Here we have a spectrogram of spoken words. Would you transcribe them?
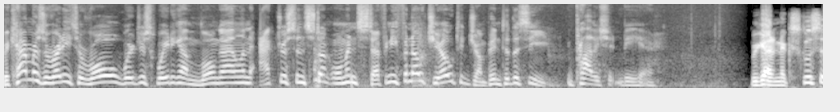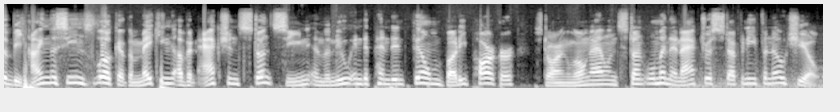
The cameras are ready to roll. We're just waiting on Long Island actress and stuntwoman Stephanie Finochio to jump into the scene. You probably shouldn't be here. We got an exclusive behind the scenes look at the making of an action stunt scene in the new independent film Buddy Parker, starring Long Island stuntwoman and actress Stephanie Finochio.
